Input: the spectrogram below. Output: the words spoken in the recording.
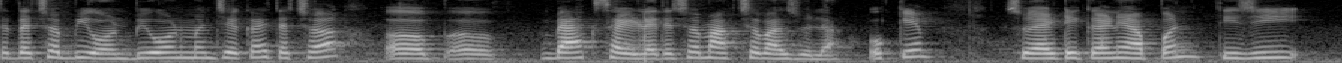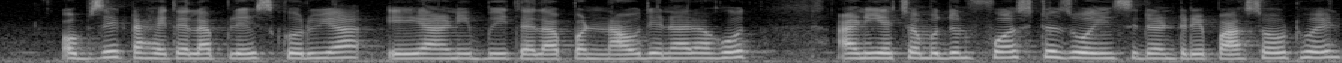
तर त्याच्या बियॉन्ड बियॉन्ड म्हणजे काय? त्याच्या बॅक साईडला त्याच्या मागच्या बाजूला ओके सो या ठिकाणी आपण ती जी ऑब्जेक्ट आहे त्याला प्लेस करूया. ए आणि बी त्याला आपण नाव देणार आहोत. आणि याच्यामधून फर्स्ट जो इन्सिडंट रे पासआउट होईल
